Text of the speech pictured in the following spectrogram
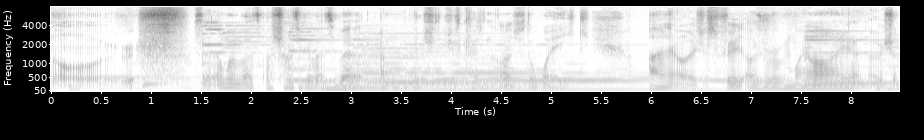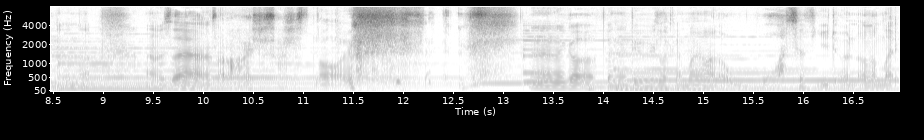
no, no. So then I went back. To, I tried to go back to bed, and I literally just couldn't. I was just awake and I was just I was rubbing my eye, and I shouldn't have done that. I was there, and I was like, oh, I just, I just no. and then I got up, and then people were looking at my eye, like, what have you done? And I'm like,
